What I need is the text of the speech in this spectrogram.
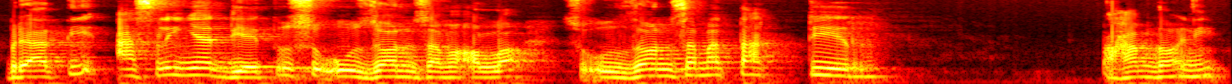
berarti aslinya dia itu suuzon sama Allah, suuzon sama takdir. Paham toh ini?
